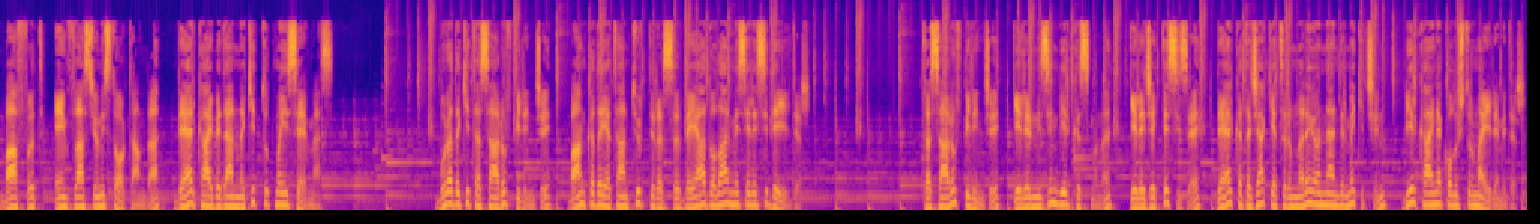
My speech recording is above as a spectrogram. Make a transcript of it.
Buffett, enflasyonist ortamda değer kaybeden nakit tutmayı sevmez. Buradaki tasarruf bilinci, bankada yatan Türk lirası veya dolar meselesi değildir. Tasarruf bilinci, gelirinizin bir kısmını, gelecekte size, değer katacak yatırımlara yönlendirmek için, bir kaynak oluşturma eylemidir.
